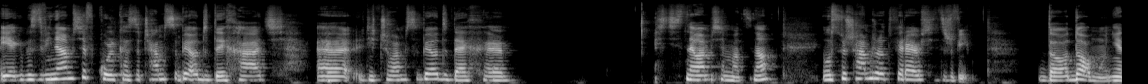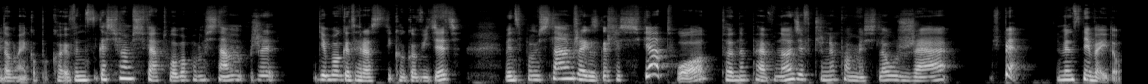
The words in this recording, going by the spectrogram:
I jakby zwinęłam się w kulkę, zaczęłam sobie oddychać, liczyłam sobie oddechy, ścisnęłam się mocno i usłyszałam, że otwierają się drzwi do domu, nie do mojego pokoju, więc zgasiłam światło, bo pomyślałam, że nie mogę teraz nikogo widzieć, więc pomyślałam, że jak zgaszę światło, to na pewno dziewczyny pomyślą, że śpię, więc nie wejdą.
